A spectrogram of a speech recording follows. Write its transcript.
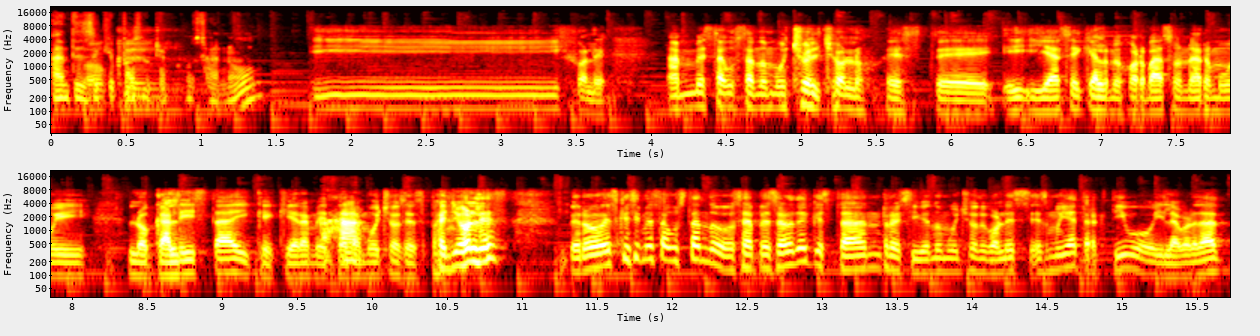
antes de que pase otra cosa, ¿no? Y híjole, a mí me está gustando mucho el Cholo, este, y, y ya sé que a lo mejor va a sonar muy localista y que quiera meter Ajá. a muchos españoles, pero es que sí me está gustando, o sea, a pesar de que están recibiendo muchos goles, es muy atractivo y la verdad,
